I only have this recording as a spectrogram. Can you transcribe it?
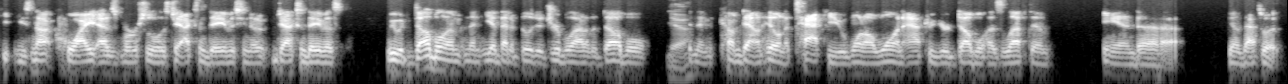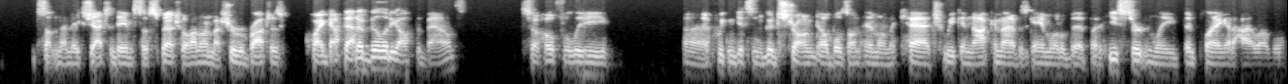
he, he's not quite as versatile as Jackson Davis. You know Jackson Davis, we would double him, and then he had that ability to dribble out of the double, yeah, and then come downhill and attack you one on one after your double has left him. And uh, you know that's what something that makes Jackson Davis so special. I'm not sure Rebraca's quite got that ability off the bounce. So hopefully, uh, if we can get some good strong doubles on him on the catch, we can knock him out of his game a little bit. But he's certainly been playing at a high level.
